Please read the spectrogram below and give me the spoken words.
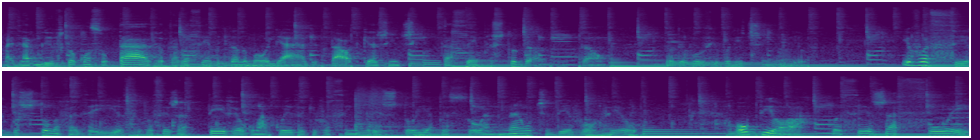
mas era um livro que eu consultava, eu estava sempre dando uma olhada e tal, porque a gente está sempre estudando. Então, eu devolvi bonitinho o livro. E você costuma fazer isso? Você já teve alguma coisa que você emprestou e a pessoa não te devolveu? Ou pior, você já foi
